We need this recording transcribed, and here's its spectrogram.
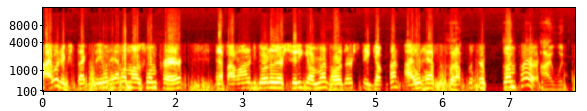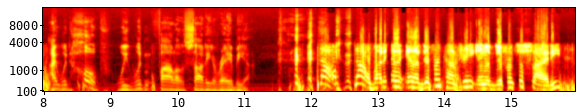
I would expect they would have a Muslim prayer. And if I wanted to go to their city government or their state government, I would have to put up with their Muslim prayer. I would, I would hope we wouldn't follow Saudi Arabia. No, no, but in a, in a different country, in a different society,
